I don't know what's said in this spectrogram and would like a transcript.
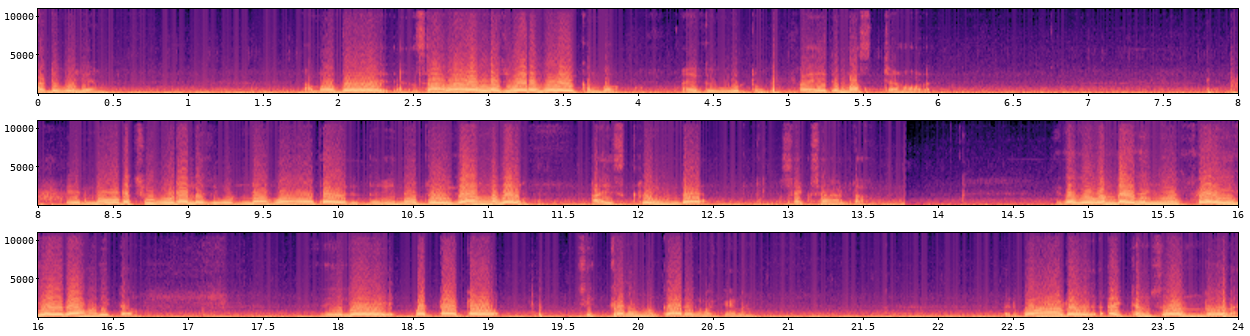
അടിപൊളിയാണ്. അപ്പോൾ അത് സാധാ വെള്ളച്ചോറൊക്കെ കഴിക്കുമ്പോൾ അതിലേക്ക് കൂട്ടും. തൈര് മസ്റ്റാണ് ഇവിടെ. പിന്നെ ഇവിടെ ചൂടല്ല? ചൂടുണ്ടാകുമ്പോൾ തൈര് പിന്നെ ഇത് കാണുന്നത് ഐസ്ക്രീമിന്റെ സെക്ഷനാണ് കേട്ടോ ഇതൊക്കെ കൊണ്ടുപോയി കഴിഞ്ഞ് ഫ്രൈ ചെയ്താൽ മതി കേട്ടോ ഇതിൽ പൊട്ടാറ്റോ ചിക്കനും കാര്യങ്ങളൊക്കെയാണ്. ഒരുപാട് ഐറ്റംസ് ഉണ്ട് ഇവിടെ.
